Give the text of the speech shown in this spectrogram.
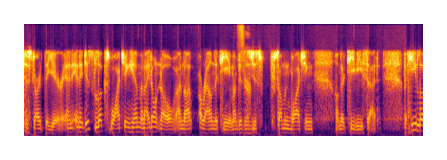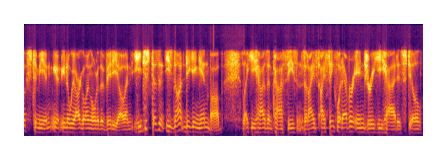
to start the year, and and it just looks watching him, and I don't know. I'm not around the team. I'm just sure. just someone watching on their TV set. But he looks to me, and you know, we are going over the video, and he just doesn't. He's not digging in, Bob, like he has in past seasons. And I, I think whatever injury he had is still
